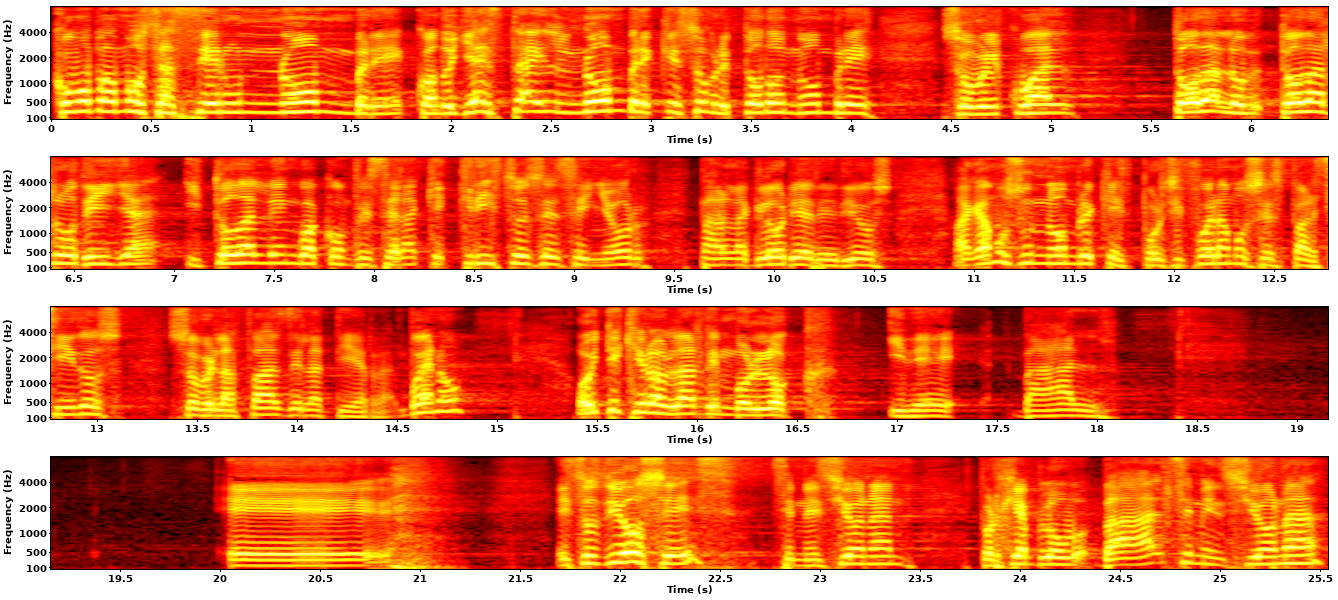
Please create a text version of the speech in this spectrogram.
¿Cómo vamos a hacer un nombre cuando ya está el nombre que es sobre todo nombre sobre el cual toda, toda rodilla y toda lengua confesará que Cristo es el Señor para la gloria de Dios? Hagamos un nombre que por si fuéramos esparcidos sobre la faz de la tierra. Bueno, hoy te quiero hablar de Moloch y de Baal. Eh, estos dioses se mencionan, por ejemplo, Baal se menciona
